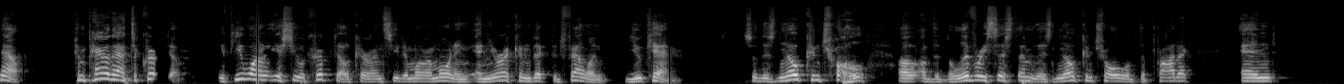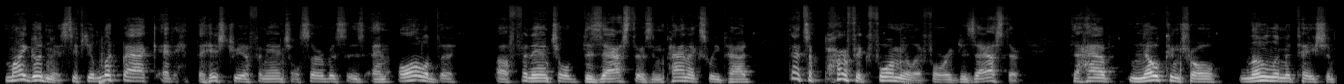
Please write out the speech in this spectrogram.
Now, compare that to crypto. If you want to issue a cryptocurrency tomorrow morning and you're a convicted felon, you can. So there's no control of, of the delivery system, there's no control of the product. And my goodness, if you look back at the history of financial services and all of the uh, financial disasters and panics we've had, that's a perfect formula for a disaster to have no control, no limitation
